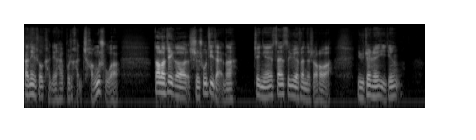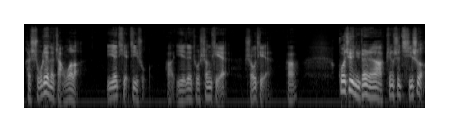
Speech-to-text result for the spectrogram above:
但那时候肯定还不是很成熟啊。到了这个史书记载呢，这年三四月份的时候啊，女真人已经很熟练的掌握了冶铁技术啊，冶炼出生铁、熟铁啊。过去女真人啊，平时骑射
